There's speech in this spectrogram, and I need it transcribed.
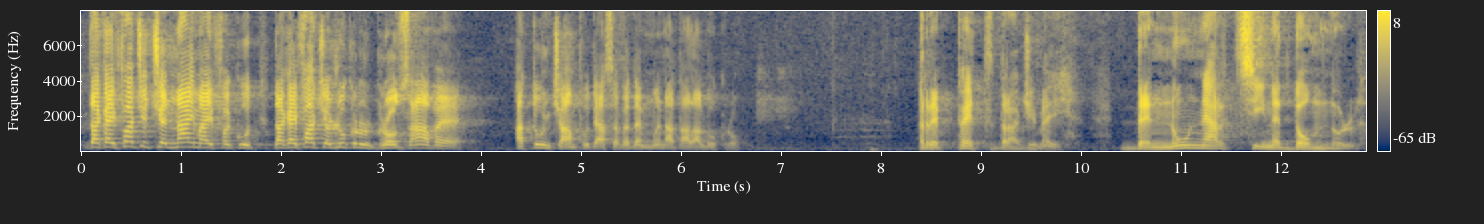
dacă ai face ce n-ai mai făcut, dacă ai face lucruri grozave, atunci am putea să vedem mâna Ta la lucru. Repet, dragii mei, de nu ne-ar ține Domnul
